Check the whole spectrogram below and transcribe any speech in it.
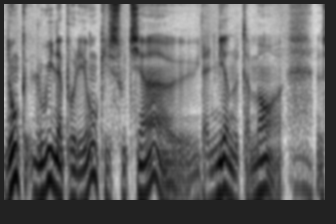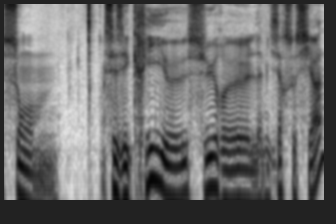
donc Louis-Napoléon, qu'il soutient. Euh, il admire notamment son ses écrits euh, sur euh, la misère sociale.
